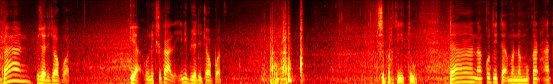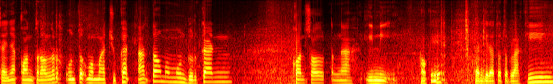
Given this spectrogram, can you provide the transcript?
dan bisa dicopot. Ya unik sekali. Ini bisa dicopot. Seperti itu. Dan aku tidak menemukan adanya controller untuk memajukan atau memundurkan konsol tengah ini. Oke dan kita tutup lagi.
